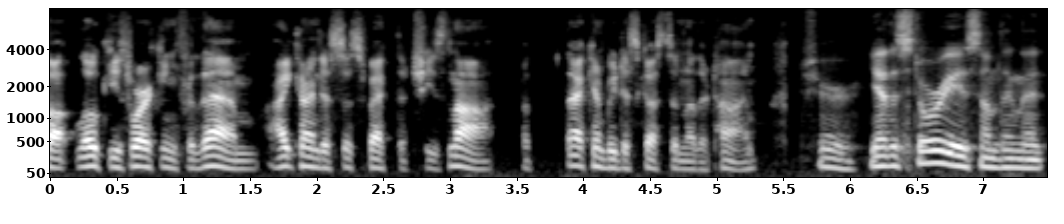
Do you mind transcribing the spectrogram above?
thought Loki's working for them. I kind of suspect that she's not, but that can be discussed another time. Sure. Yeah, the story is something that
